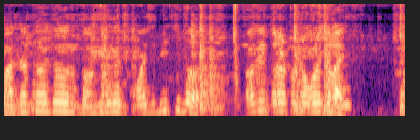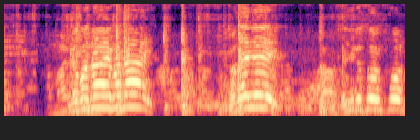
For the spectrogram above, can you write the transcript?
বাজারটা হয়তো দশ থেকে পয়সা দিচ্ছি তো ওকে তোরা টোটো করে চলাই কোথায় কোথায় কোথায় রে এদিকে শোন শোন।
